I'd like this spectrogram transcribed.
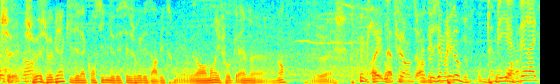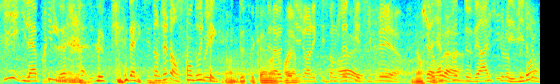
Je, veux bien qu'ils aient la consigne de laisser jouer les arbitres. Mais normalement, il faut quand même. Euh, non? Il l'a fait en, deuxième rideau. mais il y a Verratti, il a pris le, pied d'Alexis Sanchez en sandwich avec C'est quand même la faute sur Alexis Sanchez qui est sifflé. Euh, il y a la faute de Verratti, c'est évident.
